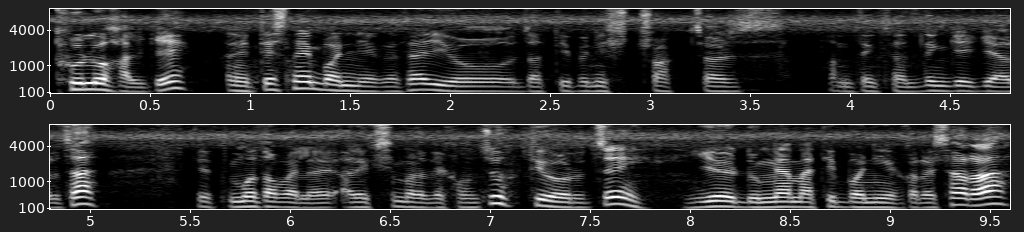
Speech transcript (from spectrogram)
ठुलो खालके। अनि त्यसमै बनिएको छ यो जति पनि स्ट्रक्चर्स समथिङ समथिङ के केहरू छ। यो म तपाईँलाई अलिकछिनबाट देखाउँछु। त्योहरू चाहिँ यो ढुङ्गामाथि बनिएको रहेछ र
